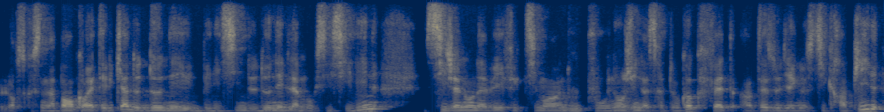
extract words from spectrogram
lorsque ça n'a pas encore été le cas, de donner une pénicilline, de donner de l'amoxicilline. si jamais on avait effectivement un doute pour une angine à streptocoque, faites un test de diagnostic rapide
